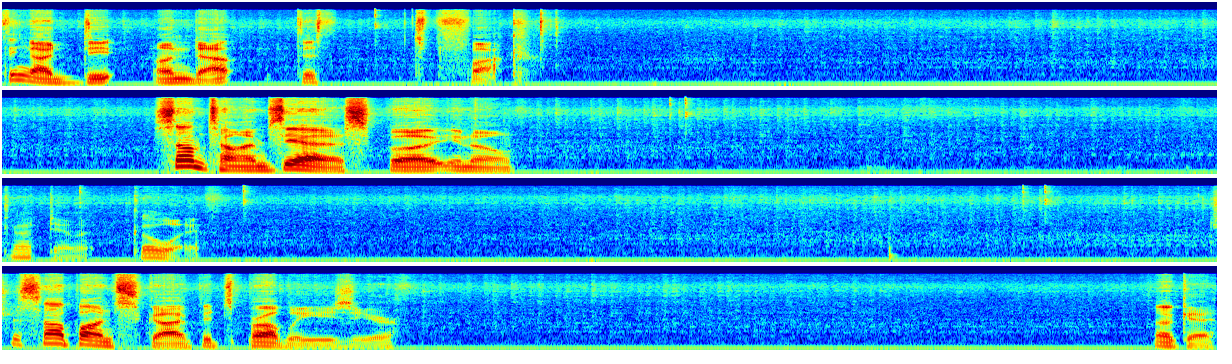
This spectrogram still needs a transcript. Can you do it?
Think I de- undoubt this. Fuck. Sometimes, yes, but you know. God damn it. Go away. Just hop on Skype. It's probably easier. Okay.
